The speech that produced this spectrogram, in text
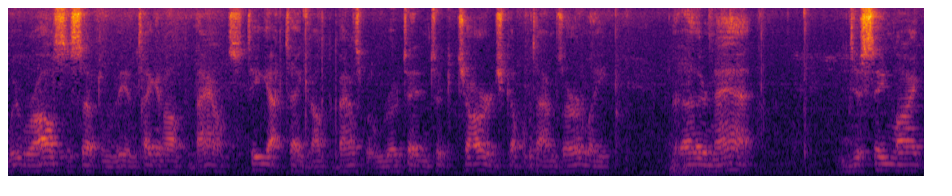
we were all susceptible to being taken off the bounce. T got taken off the bounce, but we rotated and took a charge a couple times early. But other than that, it just seemed like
